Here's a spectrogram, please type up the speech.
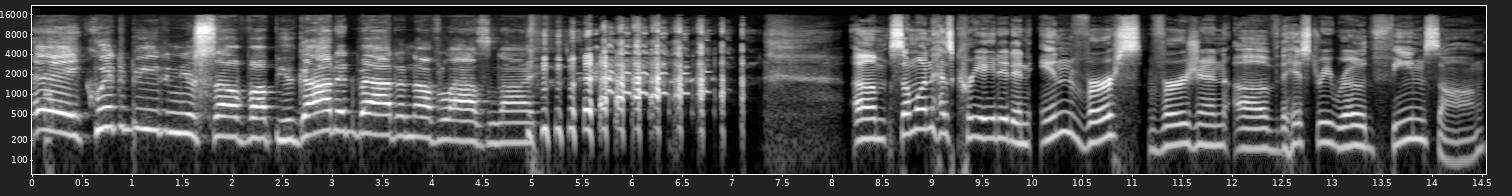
Hey, quit beating yourself up. You got it bad enough last night. Um, someone has created an inverse version of the History Road theme song.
